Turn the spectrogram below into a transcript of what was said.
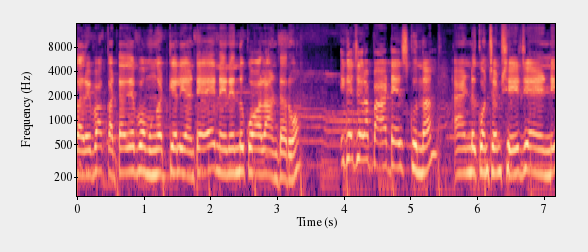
కరేపాకు కట్టదేపో ముంగట్కెళ్ళి అంటే నేనెందుకు పోవాలా అంటారు. ఇక జర పాట వేసుకుందాం. అండ్ కొంచెం షేర్ చేయండి.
